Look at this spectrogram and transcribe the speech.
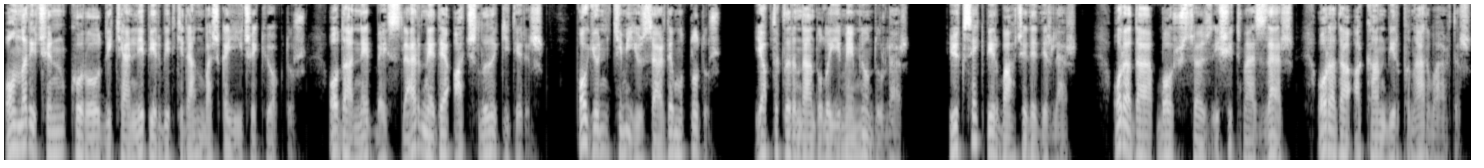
Onlar için kuru, dikenli bir bitkiden başka yiyecek yoktur. O da ne besler ne de açlığı giderir. O gün kimi yüzlerde mutludur. Yaptıklarından dolayı memnundurlar. Yüksek bir bahçededirler. Orada boş söz işitmezler. Orada akan bir pınar vardır.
